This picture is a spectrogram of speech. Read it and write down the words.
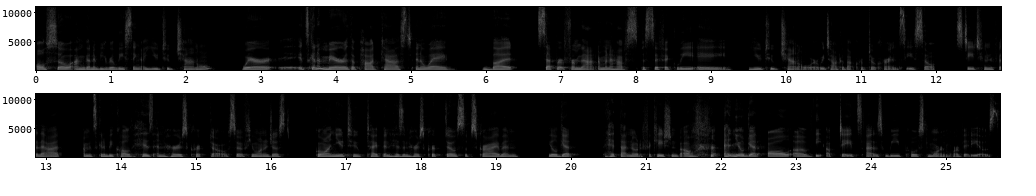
Also, I'm going to be releasing a YouTube channel where it's going to mirror the podcast in a way, but separate from that, I'm going to have specifically a YouTube channel where we talk about cryptocurrency. So stay tuned for that. Um, it's going to be called His and Hers Crypto. So if you want to just go on YouTube, type in His and Hers Crypto, subscribe, and you'll get hit that notification bell and you'll get all of the updates as we post more and more videos.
